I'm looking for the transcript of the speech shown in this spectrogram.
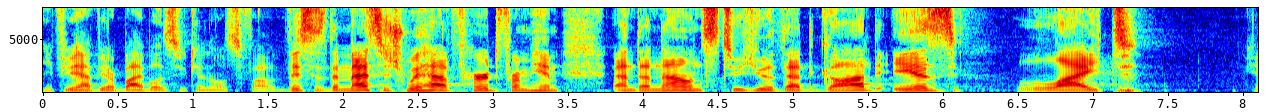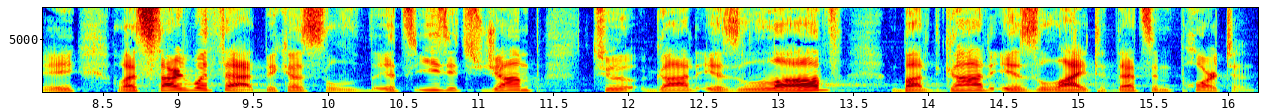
If you have your Bibles, you can also follow. This is the message we have heard from him and announced to you that God is light. Okay, let's start with that because it's easy to jump to God is love, but God is light. That's important.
